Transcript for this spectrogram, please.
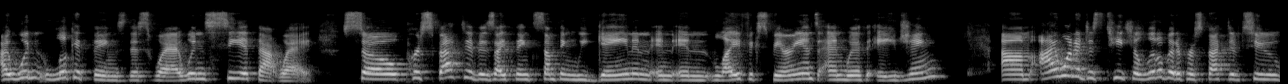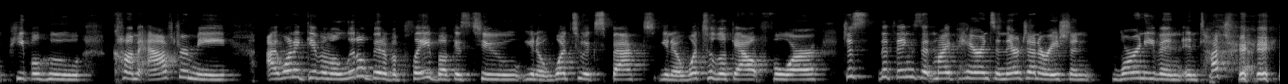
i wouldn't look at things this way i wouldn't see it that way so perspective is, I think, something we gain in in, in life experience and with aging. Um, I want to just teach a little bit of perspective to people who come after me. I want to give them a little bit of a playbook as to, you know, what to expect, you know, what to look out for, just the things that my parents and their generation weren't even in touch with.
